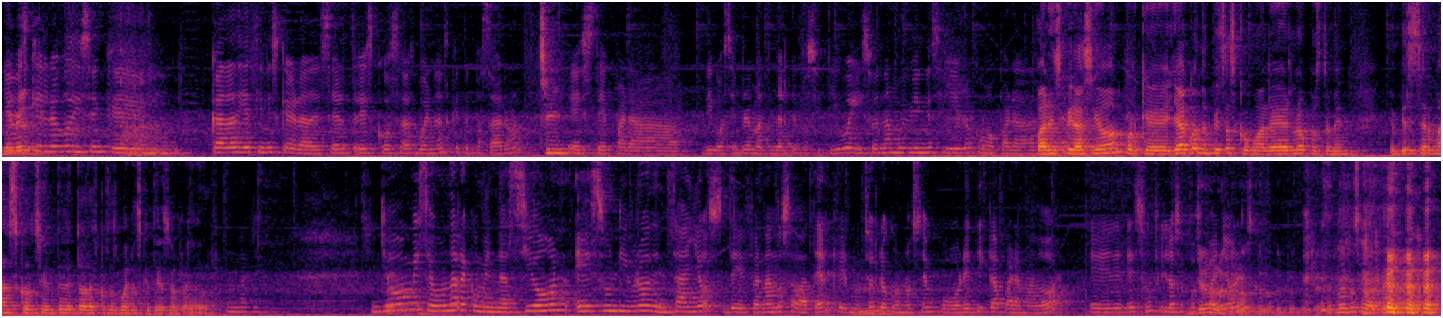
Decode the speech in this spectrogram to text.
Ya ves que luego dicen que mm, cada día tienes que agradecer tres cosas buenas que te pasaron. Sí. Este, para, digo, siempre mantenerte positivo y suena muy bien ese libro como para... Para inspiración, porque ya cuando empiezas como a leerlo, pues también empiezas a ser más consciente de todas las cosas buenas que tienes alrededor. Ándale. Yo, mi segunda recomendación es un libro de ensayos de Fernando Sabater, que muchos lo conocen por Ética para Amador. Él es un filósofo Yo no lo español. conozco, no te preocupes. Fernando Sabater.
